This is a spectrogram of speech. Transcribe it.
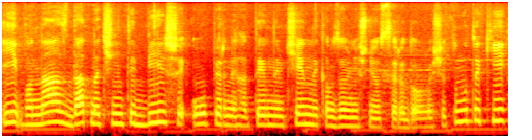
І вона здатна чинити більший опір негативним чинникам зовнішнього середовища. Тому такі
